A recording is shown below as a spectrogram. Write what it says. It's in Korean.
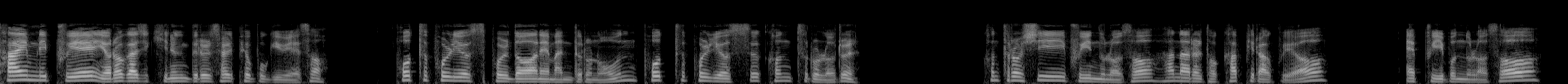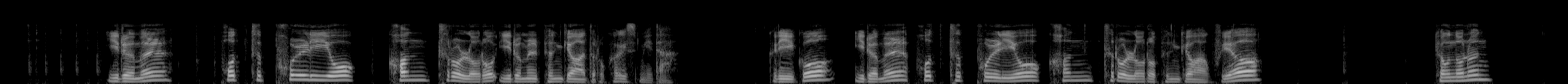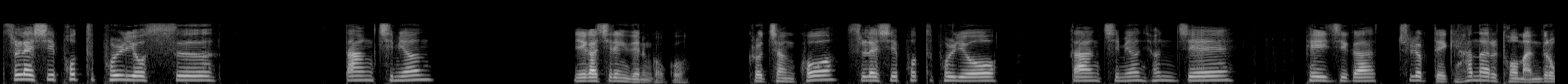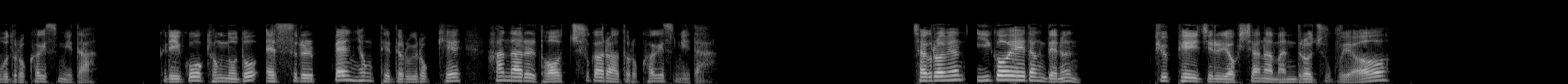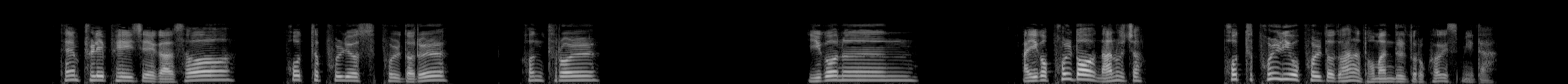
타임리프의 여러 가지 기능들을 살펴보기 위해서 포트폴리오스 폴더 안에 만들어 놓은 포트폴리오스 컨트롤러를 컨트롤 C V 눌러서 하나를 더 카피를 하고요. F2번 눌러서 이름을 포트폴리오 컨트롤러로 이름을 변경하도록 하겠습니다. 그리고 이름을 포트폴리오 컨트롤러로 변경하고요. 경로는 슬래시 포트폴리오스 땅 치면 얘가 실행되는 거고 그렇지 않고 슬래시 포트폴리오 땅 치면 현재 페이지가 출력되게 하나를 더 만들어 보도록 하겠습니다. 그리고 경로도 S를 뺀 형태대로 이렇게 하나를 더 추가를 하도록 하겠습니다. 자 그러면 이거에 해당되는 뷰 페이지를 역시 하나 만들어 주고요. 템플릿 페이지에 가서 포트폴리오스 폴더를 컨트롤 이거는 아 이거 폴더 나누죠. 포트폴리오 폴더도 하나 더 만들도록 하겠습니다.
